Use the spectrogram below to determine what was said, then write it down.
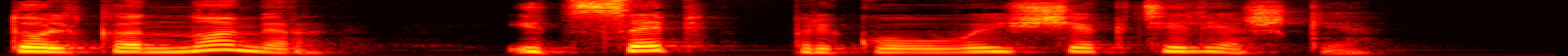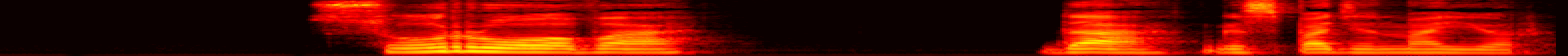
Только номер и цепь, приковывающая к тележке. «Сурово!» Да, господин майор.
